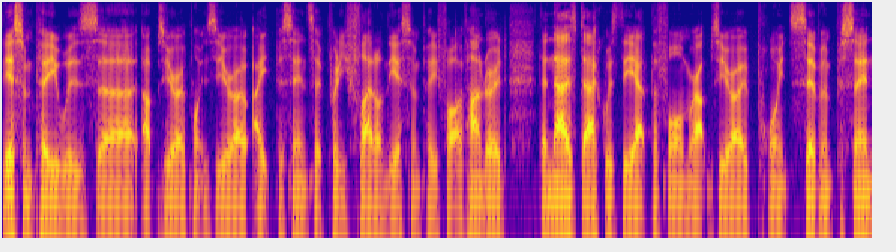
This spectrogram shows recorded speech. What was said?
The S&P was uh, up 0.08%, so pretty flat on the S&P 500. The Nasdaq was the outperformer, up 0.7%,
